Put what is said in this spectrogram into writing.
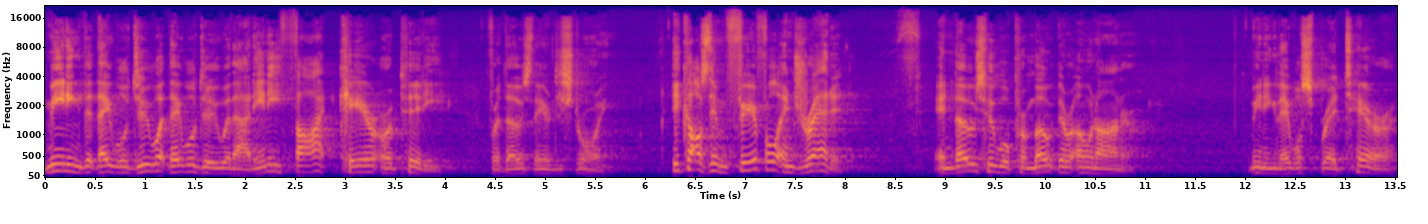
meaning that they will do what they will do without any thought, care, or pity for those they are destroying. He calls them fearful and dreaded, and those who will promote their own honor, meaning they will spread terror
